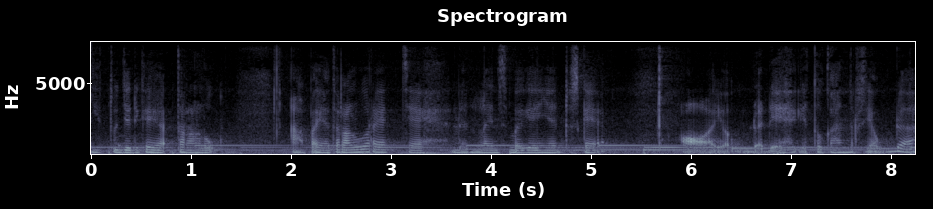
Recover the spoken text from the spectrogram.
gitu. Jadi kayak terlalu apa ya terlalu receh dan lain sebagainya. Terus kayak oh ya udah deh gitu kan. Terus ya udah.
